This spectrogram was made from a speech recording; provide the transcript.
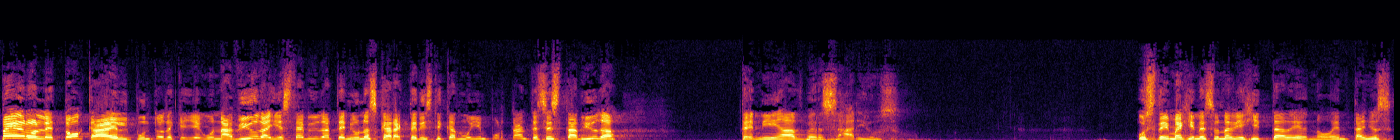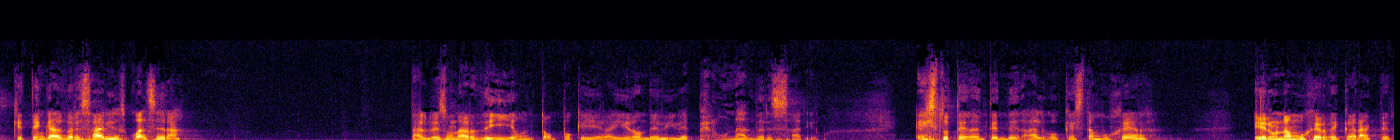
pero le toca el punto de que llega una viuda y esta viuda tenía unas características muy importantes. Esta viuda tenía adversarios. Usted imagínese una viejita de 90 años que tenga adversarios, ¿cuál será? Tal vez una ardilla, un topo que llega ahí donde vive, pero un adversario. Esto te da a entender algo, que esta mujer era una mujer de carácter.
